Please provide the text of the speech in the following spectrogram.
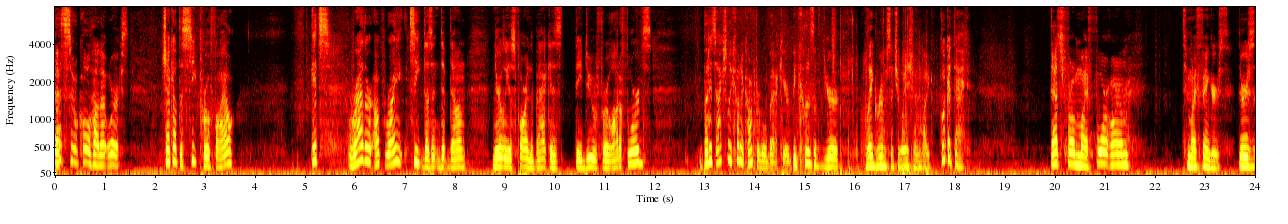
That's so cool how that works. Check out the seat profile. It's rather upright. Seat doesn't dip down nearly as far in the back as they do for a lot of Fords but it's actually kind of comfortable back here because of your legroom situation. Like, look at that. That's from my forearm to my fingers. There's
